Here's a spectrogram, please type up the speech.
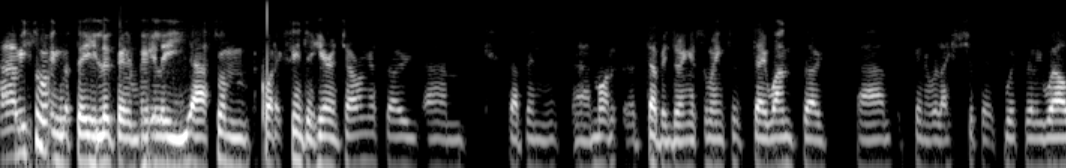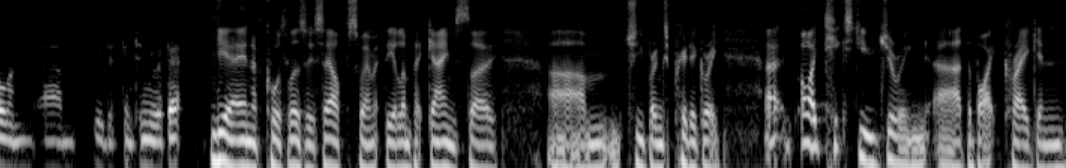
Um, he's swimming with the Liz van Welie uh, Swim Aquatic Centre here in Tauranga, so um, they've been uh, mon- they've been doing a swimming since day one. So um, it's been a relationship that's worked really well, and um, we just continue with that. Yeah, and of course Liz herself swam at the Olympic Games, so um, she brings pedigree. Uh, I text you during uh, the bike, Craig, and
